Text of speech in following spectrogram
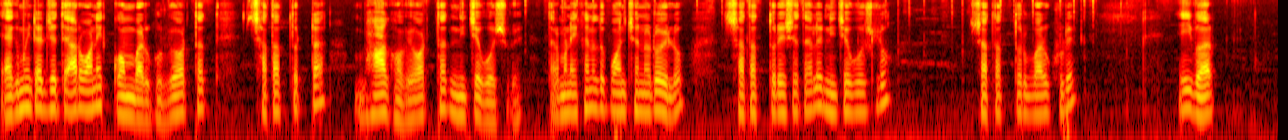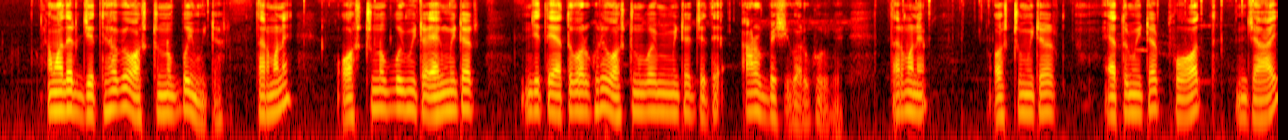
এক মিটার যেতে আরও অনেক কম বার ঘুরবে, অর্থাৎ সাতাত্তরটা ভাগ হবে, অর্থাৎ নিচে বসবে। তার মানে এখানে তো পঞ্চান্ন রইল, সাতাত্তর এসে তাহলে নিচে বসল, সাতাত্তর বার ঘুরে। এইবার আমাদের যেতে হবে অষ্টানব্বই মিটার, তার মানে অষ্টানব্বই মিটার, এক মিটার যেতে এতবার ঘুরে, অষ্টানব্বই মিটার যেতে আরও বেশি বার ঘুরবে। তার মানে অষ্ট মিটার এত মিটার পথ যায়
